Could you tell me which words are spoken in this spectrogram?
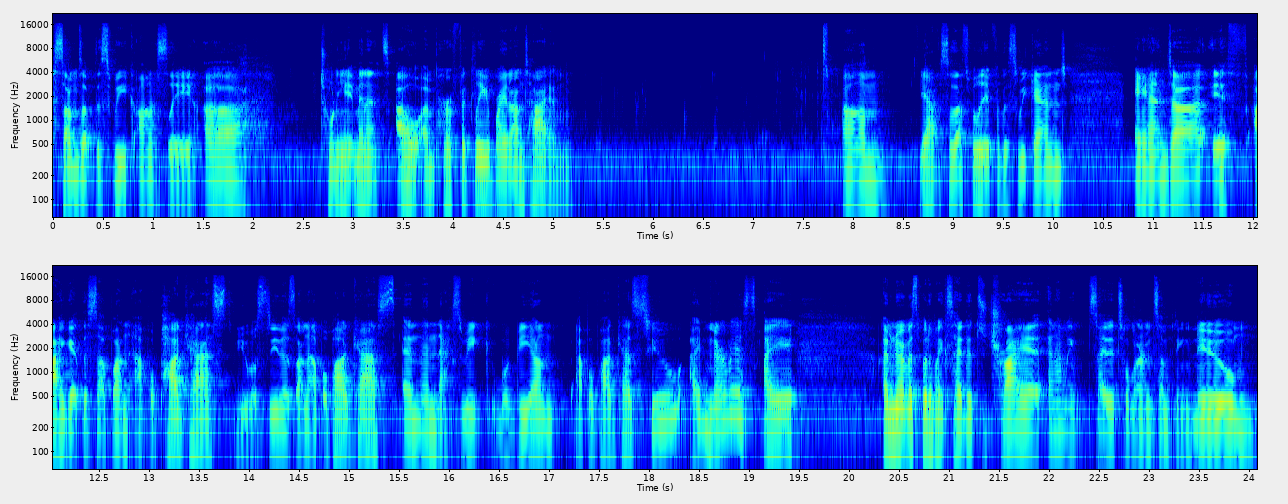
sums up this week, honestly. Uh, 28 minutes. Oh, I'm perfectly right on time. Um, yeah, so that's really it for this weekend. And uh, if I get this up on Apple Podcasts, you will see this on Apple Podcasts, and then next week would be on Apple Podcasts too. I'm nervous. I I'm nervous, but I'm excited to try it, and I'm excited to learn something new.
